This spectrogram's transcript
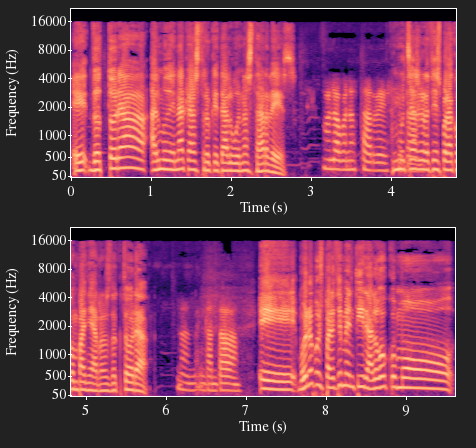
Eh, doctora Almudena Castro, ¿qué tal? Buenas tardes. Hola, buenas tardes. Muchas gracias por acompañarnos, doctora. encantada. Eh, bueno, pues parece mentira, algo como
